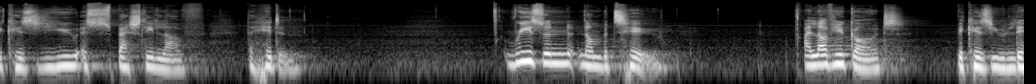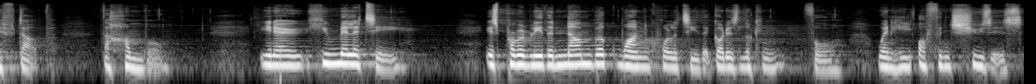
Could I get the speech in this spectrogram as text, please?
because you especially love the hidden. Reason number two I love you, God, because you lift up the humble. You know, humility is probably the number one quality that God is looking for when He often chooses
